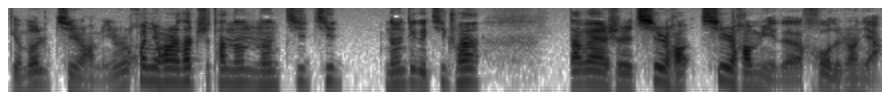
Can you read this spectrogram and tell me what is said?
顶多七十毫米。就是换句话说，它只它能能击击能这个击穿，大概是七十毫七十毫米的厚的装甲。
